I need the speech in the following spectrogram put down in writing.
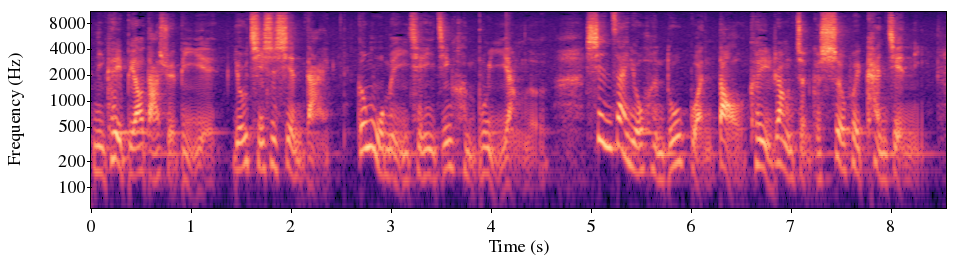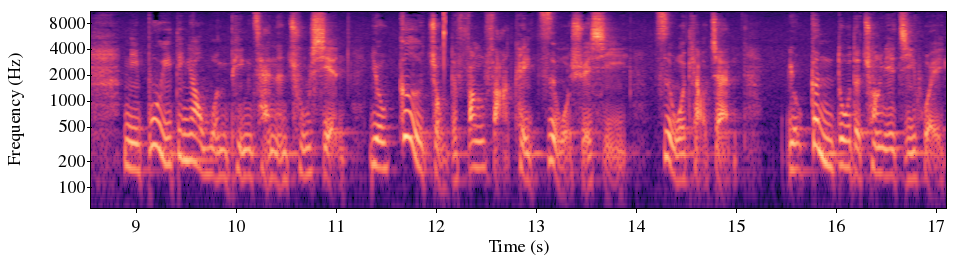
你可以不要大学毕业，尤其是现代，跟我们以前已经很不一样了。现在有很多管道可以让整个社会看见你，你不一定要文凭才能出现，有各种的方法可以自我学习、自我挑战，有更多的创业机会。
